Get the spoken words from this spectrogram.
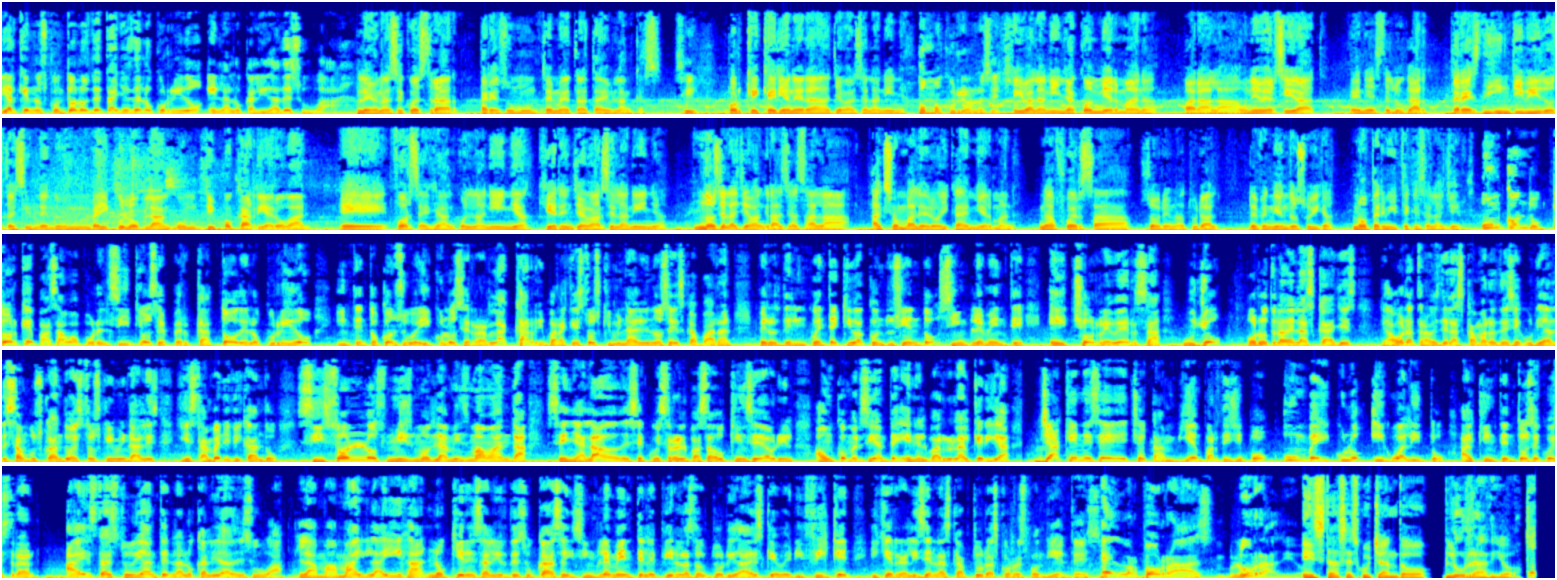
Que nos contó los detalles de lo ocurrido en la localidad de Suba. Le iban a secuestrar, presumo un tema de trata de blancas. Sí. Porque querían era llevarse a la niña. ¿Cómo ocurrieron los hechos? Iba la niña con mi hermana para la universidad. En este lugar, tres individuos descienden de un vehículo blanco, un tipo carriero van. Eh, forcejean con la niña, quieren llevarse la niña. No se la llevan gracias a la acción valeroica de mi hermana, una fuerza sobrenatural defendiendo a su hija, no permite que se la lleve. Un conductor que pasaba por el sitio se percató de lo ocurrido, intentó con su vehículo cerrar la carry para que estos criminales no se escaparan, pero el delincuente que iba conduciendo simplemente echó reversa, huyó por otra de las calles y ahora a través de las cámaras de seguridad están buscando a estos criminales y están verificando si son los mismos, la misma banda señalada de secuestrar el pasado 15 de abril a un comerciante en el barrio La Alquería, ya que en ese hecho también participó un vehículo igualito al que intentó secuestrar a esta estudiante en la localidad de Suba. La mamá y la hija no quieren salir de su casa y simplemente le piden a las autoridades que verifiquen y que realicen las capturas correspondientes. Edward Porras, Blue Radio. Estás escuchando Blue Radio.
